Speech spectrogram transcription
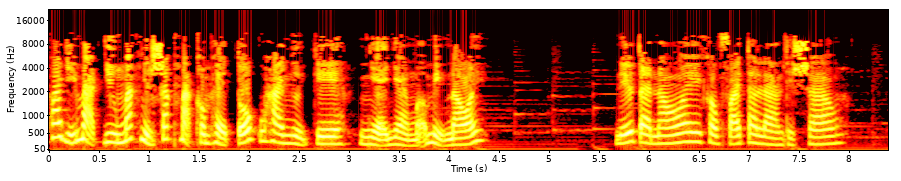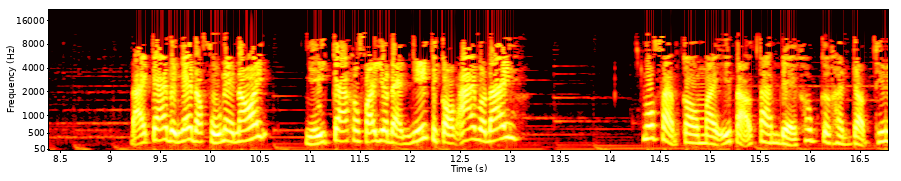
Hoa dĩ mạc dương mắt nhìn sắc mặt không hề tốt của hai người kia, nhẹ nhàng mở miệng nói. Nếu ta nói không phải ta làm thì sao? Đại ca đừng nghe độc phụ này nói, nhị ca không phải do đàn giết thì còn ai vào đây? Ngô Phạm cầu mày ý bảo tam đệ không cần hành động thiếu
